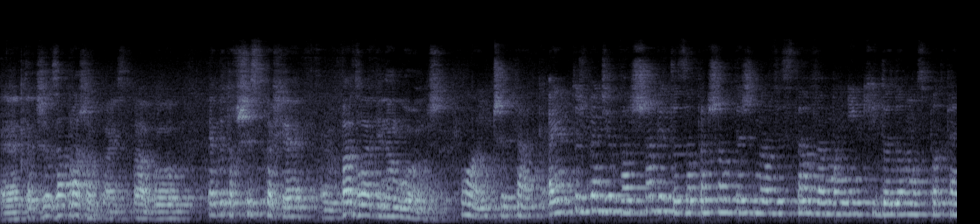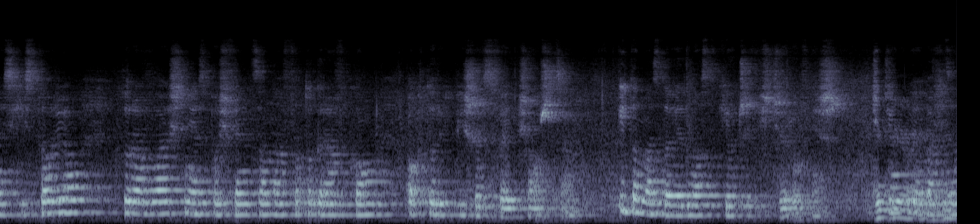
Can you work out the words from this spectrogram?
E, Także zapraszam Państwa, bo jakby to wszystko się e, bardzo ładnie nam łączy. Łączy, tak. A jak ktoś będzie w Warszawie, to zapraszam też na wystawę Moniki do Domu Spotkań z Historią, która właśnie jest poświęcona fotografkom, o których pisze w swojej książce. I do nas, do jednostki oczywiście również. Dziękuję bardzo. bardzo.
